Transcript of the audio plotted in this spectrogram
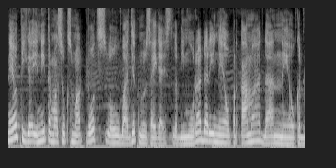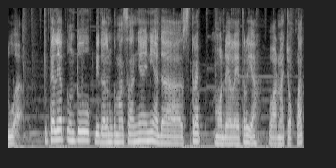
Neo 3 ini termasuk smartwatch low budget menurut saya guys. Lebih murah dari Neo pertama dan Neo kedua. Kita lihat untuk di dalam kemasannya ini ada strap model leather ya, warna coklat.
